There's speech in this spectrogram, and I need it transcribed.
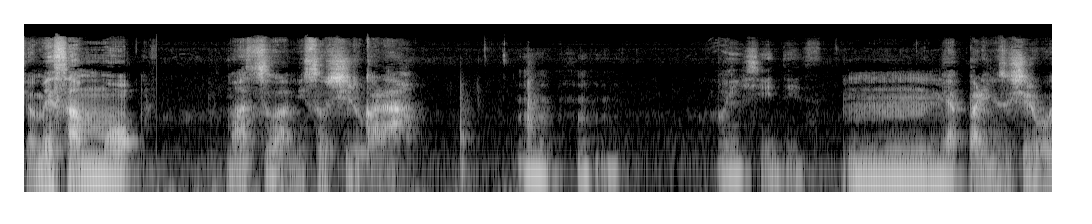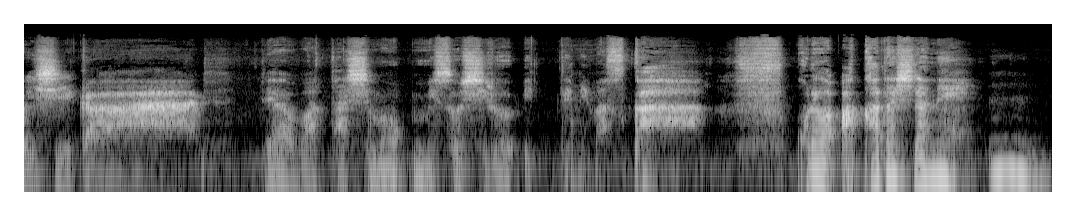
嫁さんもまずは味噌汁から。うんうん美味しいです。うーんやっぱり味噌汁美味しいか。では私も味噌汁いってみますか。これは赤だしだね。うん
